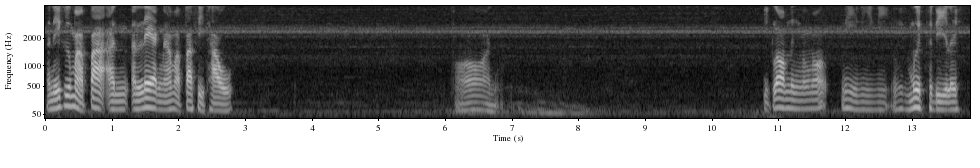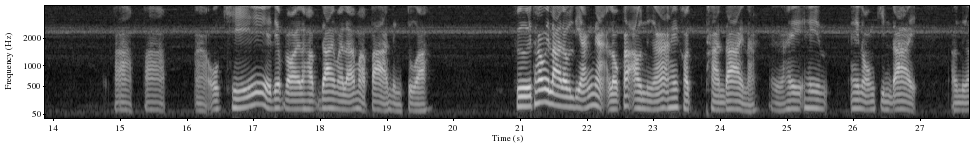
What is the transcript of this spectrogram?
อันนี้คือหมาป่าอันอันแรกนะ หมาป่าสีเทาฟ้อน อีกรอบหนึ่งน้องๆ นี่นี่นี่มืดพอดีเลย ป้าป้าอ่าโอเค เรียบร้อยแล้วครับ ได้มาแล้วหมาป่าหนึ่งตัว คือถ้าเวลาเราเลี้ยงเนี่ย เราก็เอาเนื้อให้เขาทานได้นะเออให้ให้ให้น้องกินได้ เอาเนื้อ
